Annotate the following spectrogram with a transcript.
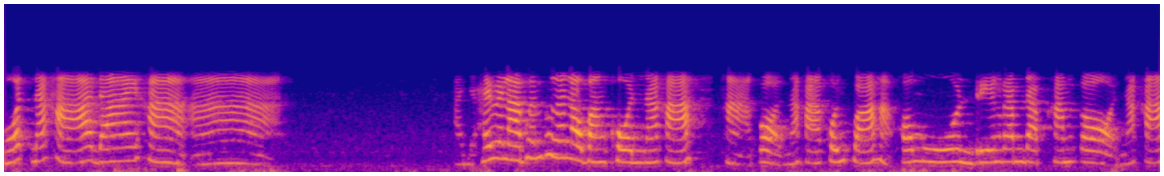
มดนะคะ ได้ค่ะ อ่าอะเดี๋ยวให้เวลาเพื่อนๆเราบางคนนะคะ หาก่อนนะคะ ค้นคว้าหาข้อมูล เรียงลำดับคำก่อนนะคะ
